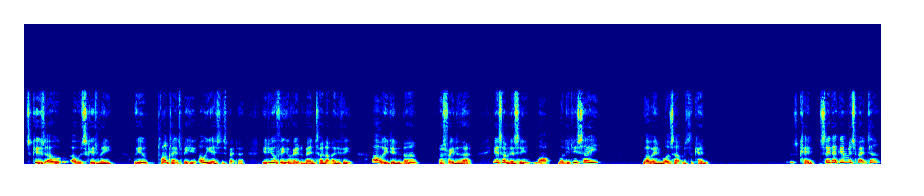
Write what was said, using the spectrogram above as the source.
excuse, oh, oh, excuse me. Were you Clank speaking? Oh, yes, Inspector. Did your fingerprint man turn up anything? Oh, he didn't, huh? I was afraid of that. Yes, I'm listening. What? What did you say? Robin, what's up, Mr. Kent? It's Kent. Say that again, Inspector?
